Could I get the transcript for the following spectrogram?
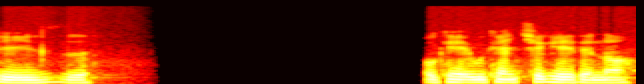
is okay, we can check it now.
